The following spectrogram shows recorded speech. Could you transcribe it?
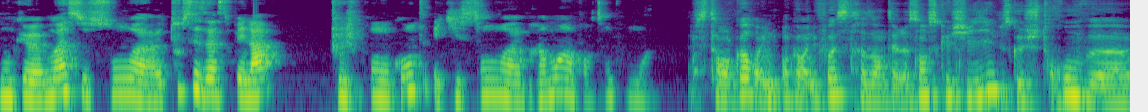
Donc euh, moi, ce sont tous ces aspects-là que je prends en compte et qui sont vraiment importants pour moi. C'était encore une, encore une fois, c'est très intéressant ce que tu dis, parce que je trouve, euh,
